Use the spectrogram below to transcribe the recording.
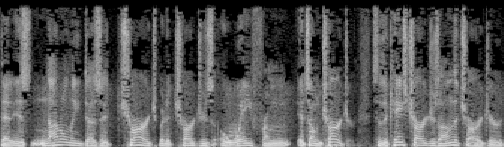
that is not only does it charge, but it charges away from its own charger. So the case charges on the charger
